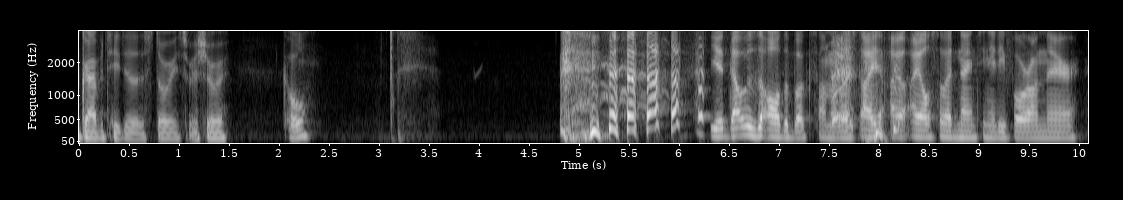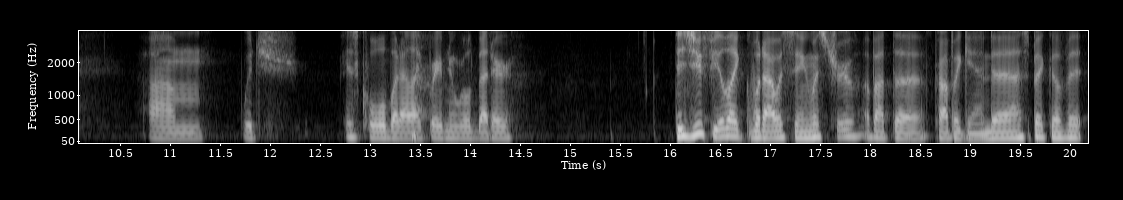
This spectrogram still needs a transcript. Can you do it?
gravitate to those stories for sure. Cool. yeah, that was all the books on my list. I, I, I also had 1984 on there, um, which is cool, but I like Brave New World better. Did you feel like what I was saying was true about the propaganda aspect of it?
